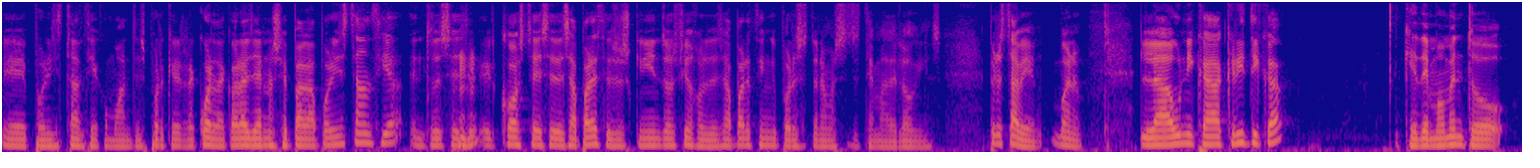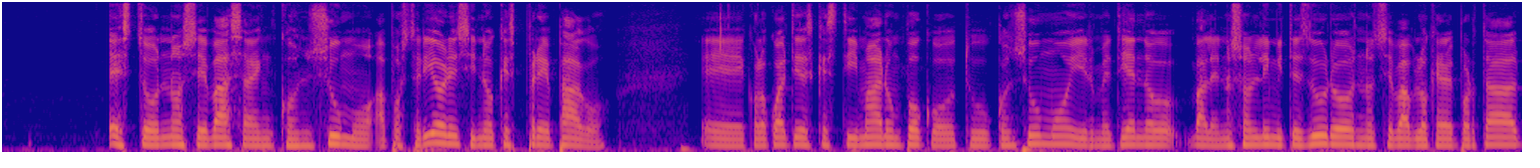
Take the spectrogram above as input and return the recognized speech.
eh, por instancia como antes. Porque recuerda que ahora ya no se paga por instancia, entonces el, coste ese desaparece, esos 500 fijos desaparecen y por eso tenemos este tema de logins. Pero está bien. Bueno, la única crítica que de momento esto no se basa en consumo a posteriori, sino que es prepago eh, con lo cual tienes que estimar un poco tu consumo, ir metiendo, vale, no son límites duros, no se va a bloquear el portal,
